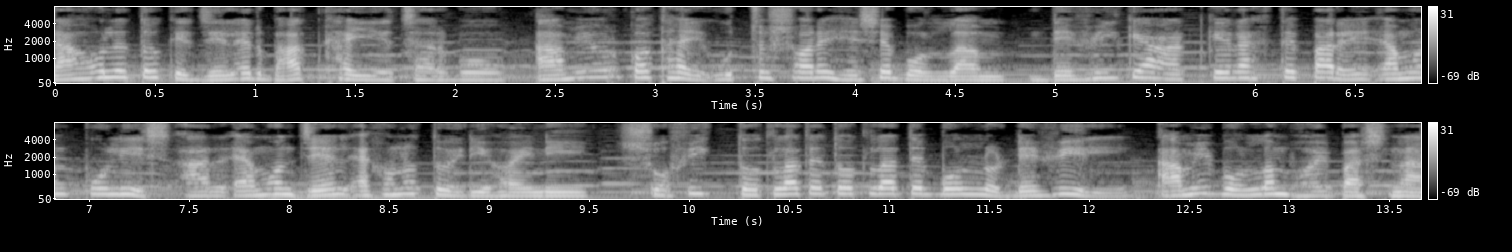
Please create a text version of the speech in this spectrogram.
না হলে তোকে জেলের ভাত খাইয়ে ছাড়বো। আমি ওর কথায় উচ্চ স্বরে হেসে বললাম, ডেভিলকে আটকে রাখতে পারে এমন পুলিশ আর এমন জেল এখনও তৈরি হয়নি। শফিক তোতলাতে তোতলাতে বলল, ডেভিল, আমি বললাম ভয় পাস না,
